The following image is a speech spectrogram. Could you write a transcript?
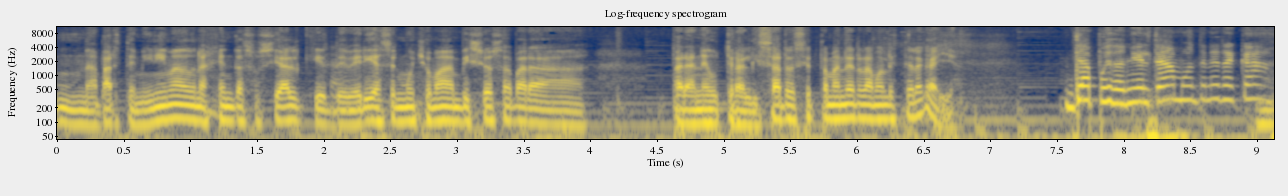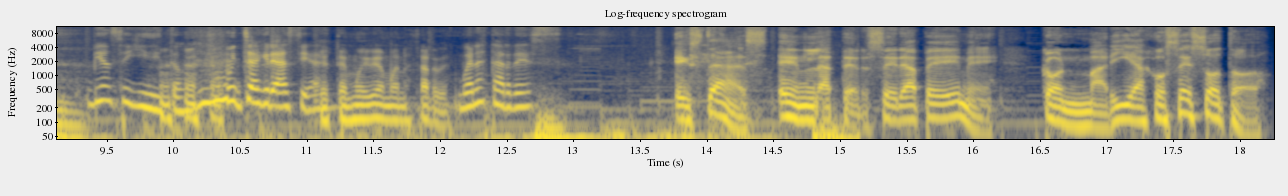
una parte mínima de una agenda social que debería ser mucho más ambiciosa para, para neutralizar de cierta manera la molestia de la calle. Ya, pues Daniel, te vamos a tener acá bien seguidito. Muchas gracias. Que estés muy bien, buenas tardes. Buenas tardes. Estás en la tercera PM con María José Soto.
